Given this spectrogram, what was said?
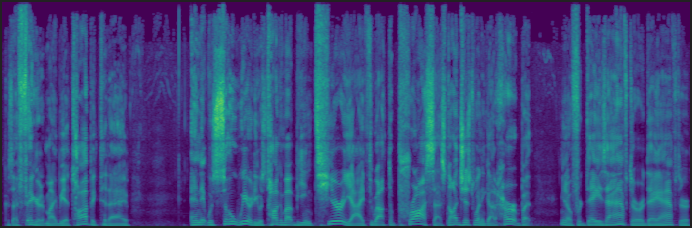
because I figured it might be a topic today. And it was so weird. He was talking about being teary eyed throughout the process, not just when he got hurt, but, you know, for days after or day after.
